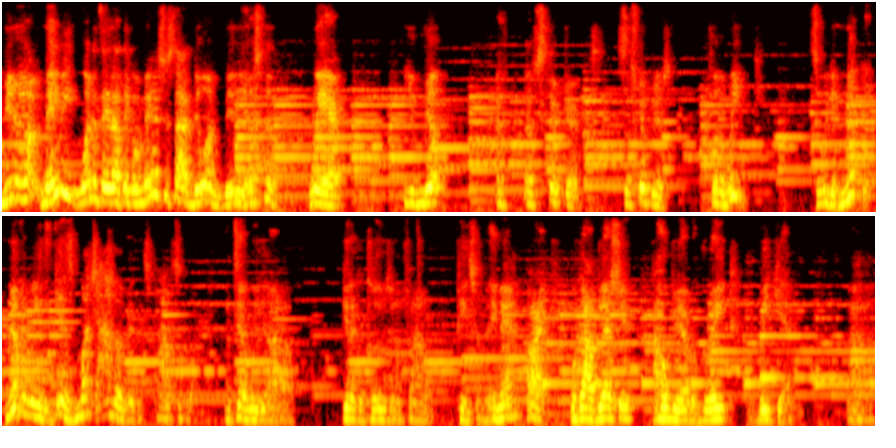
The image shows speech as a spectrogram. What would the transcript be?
you know, maybe one of the things I think, well, maybe I should start doing videos where you milk of, of scripture, some scriptures for the week. So we can milk it. Milk it means to get as much out of it as possible until we uh, get a conclusion and final peace from it. Amen. All right. Well, God bless you. I hope you have a great weekend uh,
